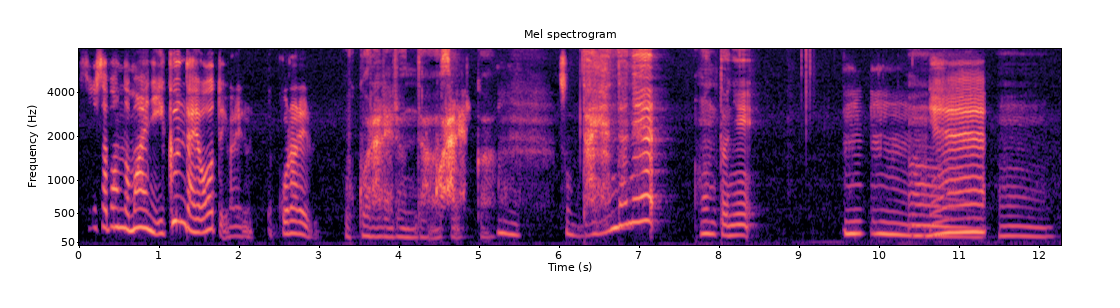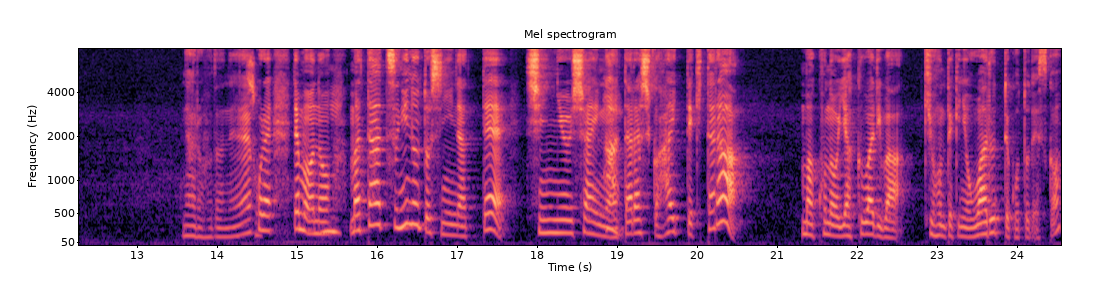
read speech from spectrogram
操作盤の前に行くんだよと言われる。怒られる。怒られるんだ。そっか。うん、そう大変だね。本当に。うん、うん、ね。うん。なるほどね。これでもあの、うん、また次の年になって新入社員が新しく入ってきたら、はいまあ、この役割は基本的に終わるってことですか、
